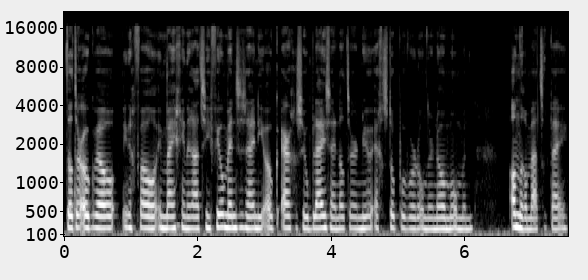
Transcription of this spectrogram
dat er ook wel, in ieder geval in mijn generatie, veel mensen zijn die ook ergens heel blij zijn dat er nu echt stoppen worden ondernomen om een andere maatschappij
